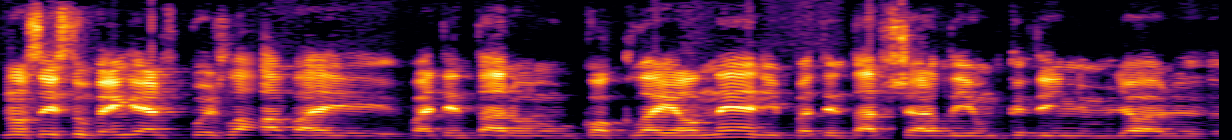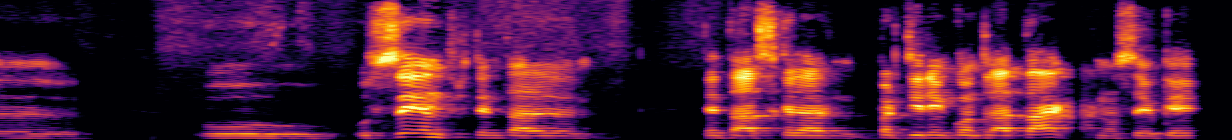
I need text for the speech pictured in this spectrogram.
Não sei se o Wenger depois lá vai, vai tentar o Coquelin ao Nani para tentar fechar ali um bocadinho melhor uh, o, o centro, tentar, tentar se calhar partir em contra-ataque, não sei o que é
